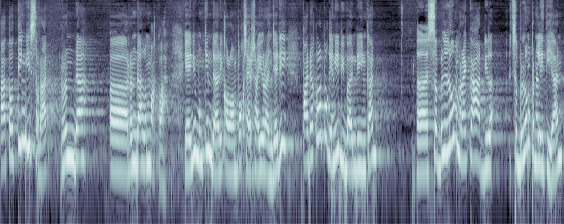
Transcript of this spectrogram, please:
atau tinggi serat, rendah uh, rendah lemak lah. Ya ini mungkin dari kelompok sayur-sayuran. Jadi pada kelompok ini dibandingkan uh, sebelum mereka sebelum penelitian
